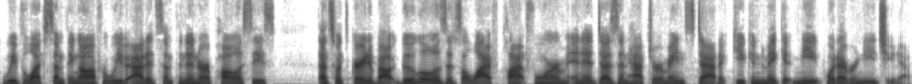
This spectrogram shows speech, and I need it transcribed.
we've left something off or we've added something into our policies, that's what's great about Google is it's a live platform and it doesn't have to remain static. You can make it meet whatever needs you have.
